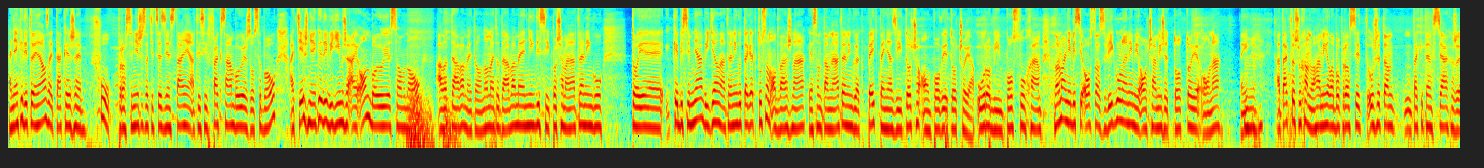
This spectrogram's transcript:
A niekedy to je naozaj také, že fú, proste niečo sa ti cez deň stane a ty si fakt sám bojuješ so sebou. A tiež niekedy vidím, že aj on bojuje so mnou, ale dávame to, no my to dávame, nikdy si počama na tréningu, to je, keby si mňa videl na tréningu, tak jak tu som odvážna, ja som tam na tréningu jak 5 peňazí, to, čo on povie, to, čo ja urobím, poslúcham. Normálne by si ostal s vygulenými očami, že toto je ona. Hej? A takto šúcham nohami, lebo proste už je tam taký ten vzťah, že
